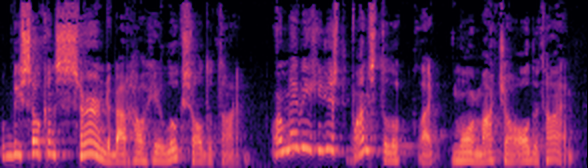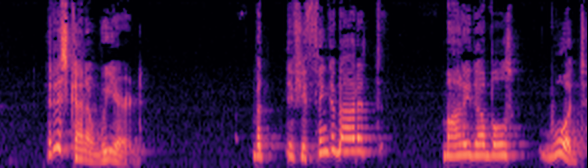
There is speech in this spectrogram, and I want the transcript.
would be so concerned about how he looks all the time. Or maybe he just wants to look like more macho all the time. It is kind of weird. But if you think about it, body doubles would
